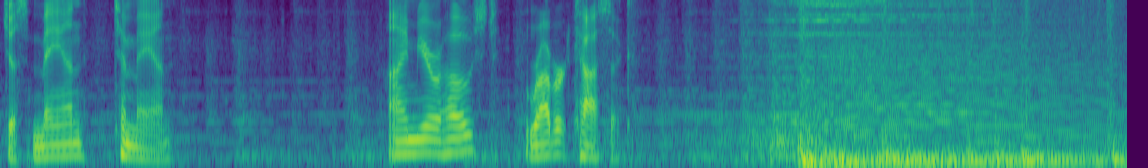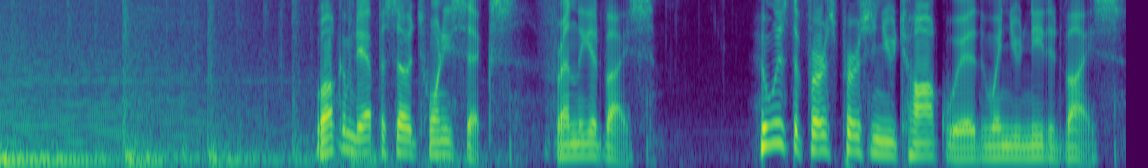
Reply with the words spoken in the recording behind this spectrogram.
just man to man. I'm your host, Robert Kosick. Welcome to episode 26 Friendly Advice. Who is the first person you talk with when you need advice?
